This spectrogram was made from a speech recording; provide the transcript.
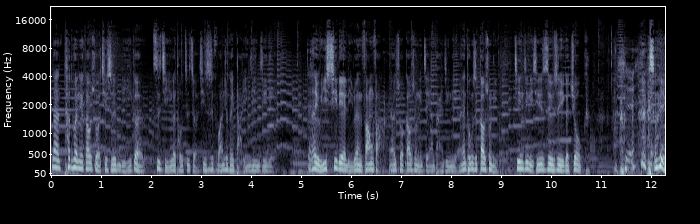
那他突然间告诉我，其实你一个自己一个投资者，其实是完全可以打赢基金经理。他有一系列理论方法，然后说告诉你怎样打赢经理，然后同时告诉你基金经理其实就是一个 joke。是。所以，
